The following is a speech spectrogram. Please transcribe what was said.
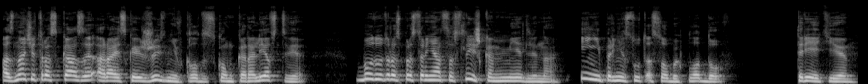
а значит рассказы о райской жизни в колдовском королевстве будут распространяться слишком медленно и не принесут особых плодов. Третье.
